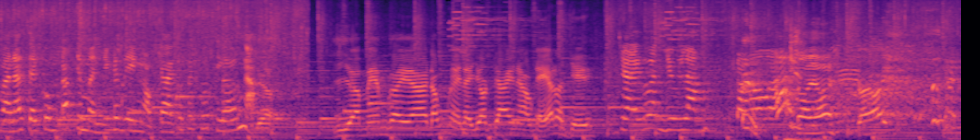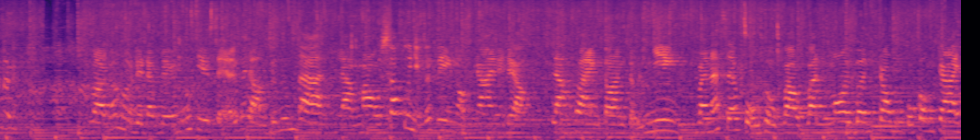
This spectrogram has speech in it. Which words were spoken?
và nó sẽ cung cấp cho mình những cái viên ngọc trai có kích thước lớn ạ. Dạ. Bây giờ mà em coi à, đống này là do trai nào đẻ đó chị Trai của anh Dương Lâm quá. trời ơi Trời ơi Và có một điều đặc biệt muốn chia sẻ với đoàn của chúng ta là màu sắc của những cái viên ngọc trai này đều là hoàn toàn tự nhiên và nó sẽ phụ thuộc vào vành môi bên trong của con trai.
